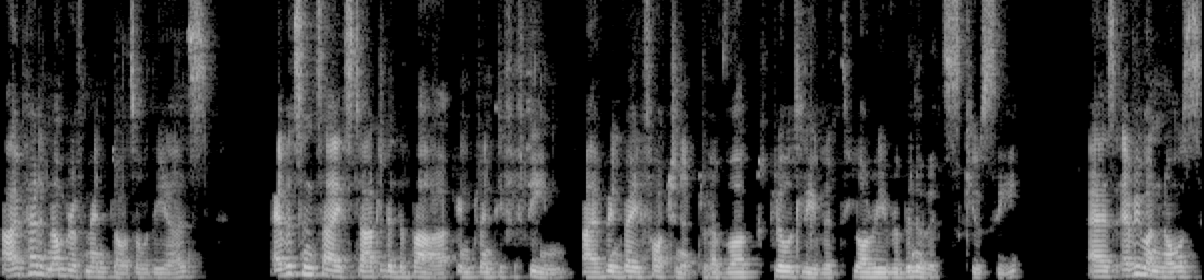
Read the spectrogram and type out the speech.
I've had a number of mentors over the years. Ever since I started at the bar in 2015, I've been very fortunate to have worked closely with Laurie Rabinowitz, QC. As everyone knows,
